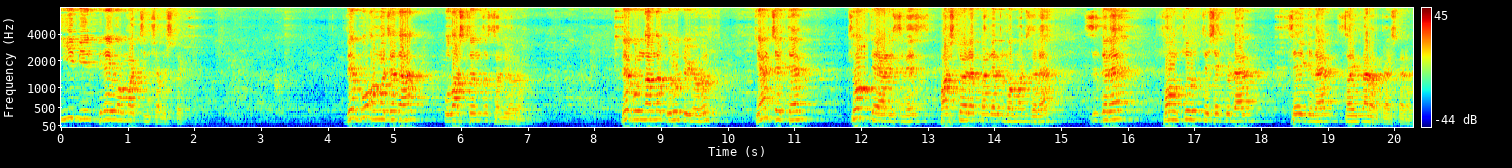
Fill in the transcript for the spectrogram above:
iyi bir birey olmak için çalıştık. Ve bu amaca da ulaştığımızı sanıyorum. Ve bundan da gurur duyuyoruz. Gerçekten çok değerlisiniz. Başta öğretmenlerimiz olmak üzere. Sizlere sonsuz teşekkürler, sevgiler, saygılar arkadaşlarım.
